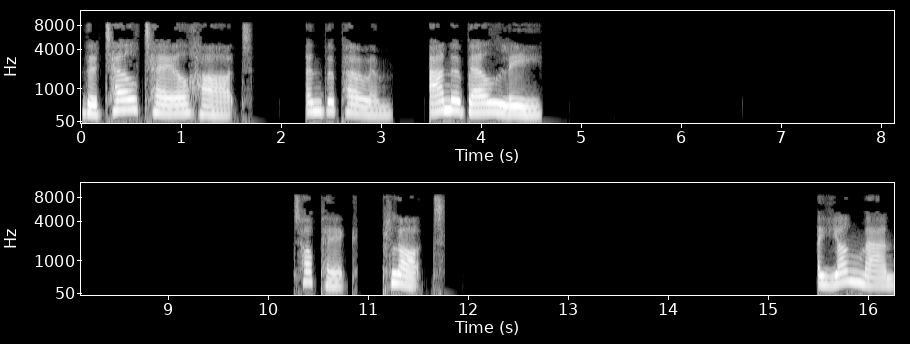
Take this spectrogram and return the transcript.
The Tell-Tale Heart, and the poem, Annabel Lee. Plot A young man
